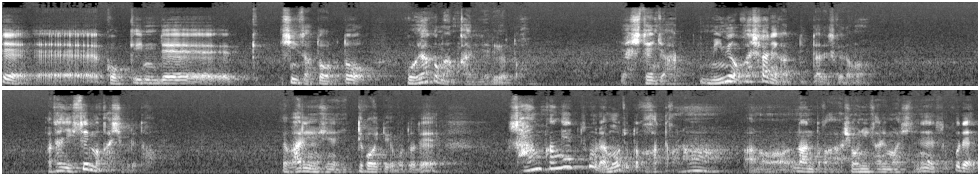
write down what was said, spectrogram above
えー国金で審査通ると500万借りれるよと「いや支店長耳おかしかねえか」って言ったんですけども。私1000万貸してくれと。いや悪いようにしない行ってこいということで3ヶ月ぐらいもうちょっとかかったかな。あのなんとか承認されましてね。そこで、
